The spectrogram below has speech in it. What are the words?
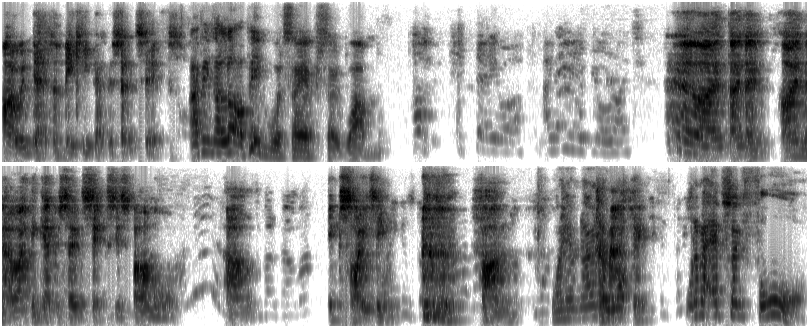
I would definitely keep episode six. I think a lot of people would say episode one. There you are. I knew you'd be all right. No, I, I don't. I know. I think episode six is far more um, exciting, fun, Well, I don't know. though. What, dramatic. what about episode four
